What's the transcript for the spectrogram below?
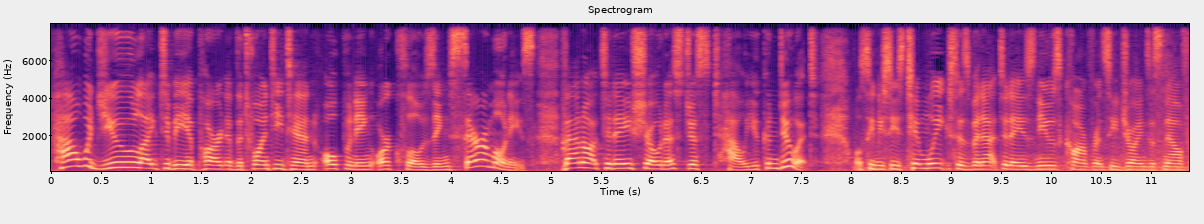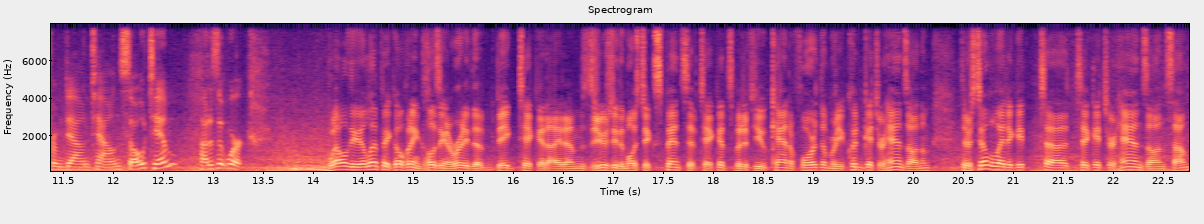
How would you like to be a part of the 2010 opening or closing ceremonies? VANOC today showed us just how you can do it. Well, CBC's Tim Weeks has been at today's news conference. He joins us now from downtown. So, Tim, how does it work? Well, the Olympic opening and closing are really the big ticket items. Usually the most expensive tickets, but if you can't afford them or you couldn't get your hands on them, there's still a way to get uh, to get your hands on some,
